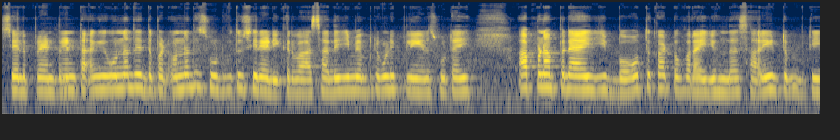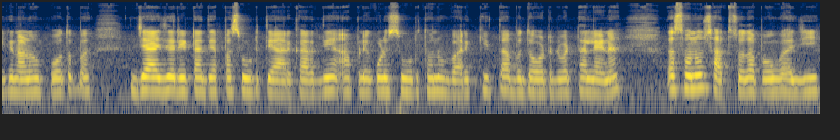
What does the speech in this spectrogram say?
ਸਿਲ ਪ੍ਰਿੰਟ ਪ੍ਰਿੰਟ ਆ ਗਏ ਉਹਨਾਂ ਦੇ ਦੁਪੱਟੇ, ਉਹਨਾਂ ਦੇ ਸੂਟ ਵੀ ਤੁਸੀਂ ਰੈਡੀ ਕਰਵਾ ਸਕਦੇ ਜਿਵੇਂ ਆਪਣੇ ਕੋਲੇ ਪਲੇਨ ਸੂਟ ਹੈ ਜੀ। ਆਪਣਾ ਪ੍ਰਾਈਜ਼ ਜੀ ਬਹੁਤ ਘੱਟ ਪ੍ਰਾਈਜ਼ ਹੁੰਦਾ। ਸਾਰੀ ਟ- ਬੁਟੀਕ ਨਾਲੋਂ ਬਹੁਤ ਜਾਇਜ਼ ਰੇਟਾਂ ਤੇ ਆਪਾਂ ਸੂਟ ਤਿਆਰ ਕਰਦੇ ਆ ਆਪਣੇ ਕੋਲ ਸੂਟ ਤੁਹਾਨੂੰ ਵਰਕ ਕੀਤਾ ਵਿਦਆਊਟ ਦੁਪੱਟਾ ਲੈਣਾ, ਤਾਂ ਤੁਹਾਨੂੰ 700 ਦਾ ਪਊਗਾ ਜੀ।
